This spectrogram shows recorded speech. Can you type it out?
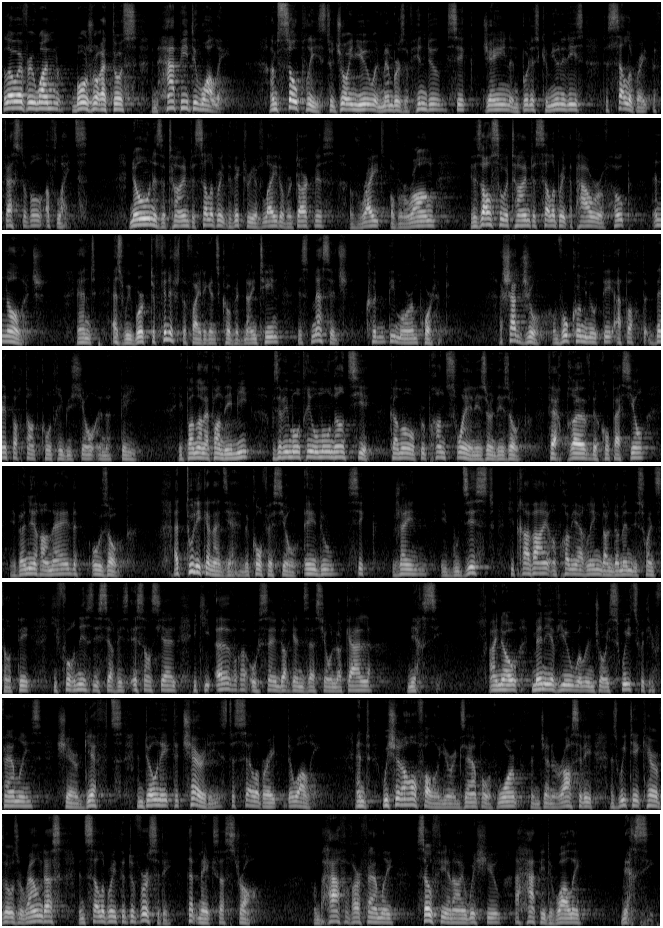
Hello everyone, bonjour à tous, and happy Diwali. I'm so pleased to join you and members of Hindu, Sikh, Jain, and Buddhist communities to celebrate the Festival of Lights. Known as a time to celebrate the victory of light over darkness, of right over wrong, it is also a time to celebrate the power of hope and knowledge. And as we work to finish the fight against COVID-19, this message couldn't be more important. Chaque jour, vos communautés apportent d'importantes contributions à notre pays. Et pendant la pandémie, vous avez montré au monde entier comment on peut prendre soin les uns des autres, faire preuve de compassion et venir en aide aux autres. À tous les Canadiens de confession hindoue, sikh, jain et bouddhiste qui travaillent en première ligne dans le domaine des soins de santé, qui fournissent des services essentiels et qui œuvrent au sein d'organisations locales, merci. I know many of you will enjoy sweets with your families, share gifts, and donate to charities to celebrate Diwali. And we should all follow your example of warmth and generosity as we take care of those around us and celebrate the diversity that makes us strong. On behalf of our family, Sophie and I wish you a happy Diwali. Merci.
